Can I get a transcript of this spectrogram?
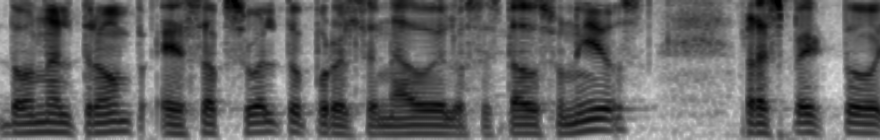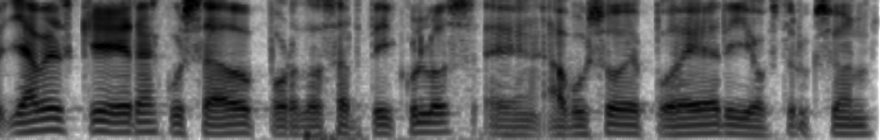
Donald Trump es absuelto por el Senado de los Estados Unidos. Respecto, ya ves que era acusado por dos artículos, eh, abuso de poder y obstrucción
